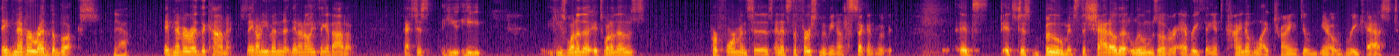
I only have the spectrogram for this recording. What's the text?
They've never read the books. Yeah. They've never read the comics. They don't even they don't know anything about him. That's just he he he's one of the it's one of those performances, and it's the first movie, not the second movie. It's it's just boom. It's the shadow that looms over everything. It's kind of like trying to you know recast,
